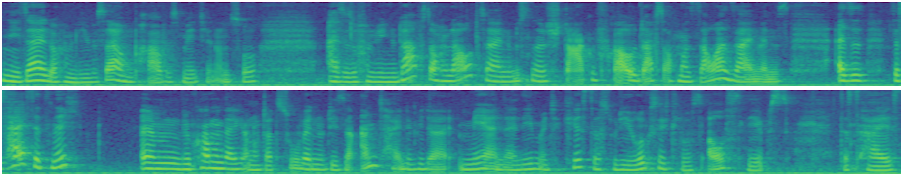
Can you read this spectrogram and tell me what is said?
nee, sei doch ein liebes, sei auch ein braves Mädchen und so. Also so von wegen, du darfst auch laut sein, du bist eine starke Frau, du darfst auch mal sauer sein, wenn es. Also das heißt jetzt nicht, ähm, wir kommen gleich auch noch dazu, wenn du diese Anteile wieder mehr in dein Leben integrierst, dass du die rücksichtslos auslebst. Das heißt,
